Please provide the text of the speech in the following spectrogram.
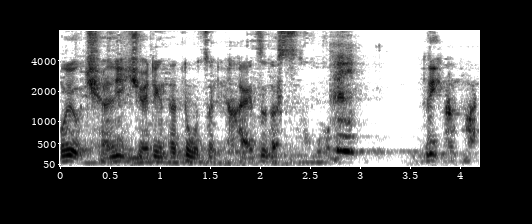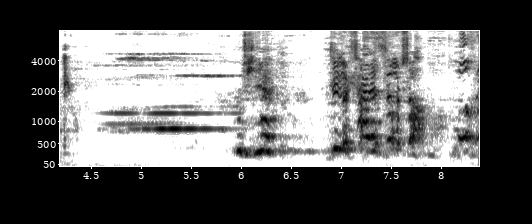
我有权利决定她肚子里孩子的死活。立刻拿掉。穆提，这个杀人凶手，我恨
